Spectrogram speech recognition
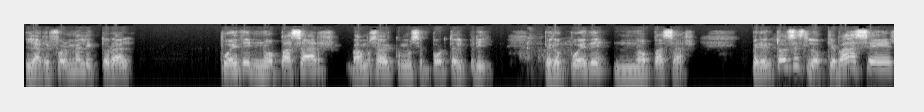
la reforma electoral puede no pasar. Vamos a ver cómo se porta el PRI, pero puede no pasar. Pero entonces lo que va a hacer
